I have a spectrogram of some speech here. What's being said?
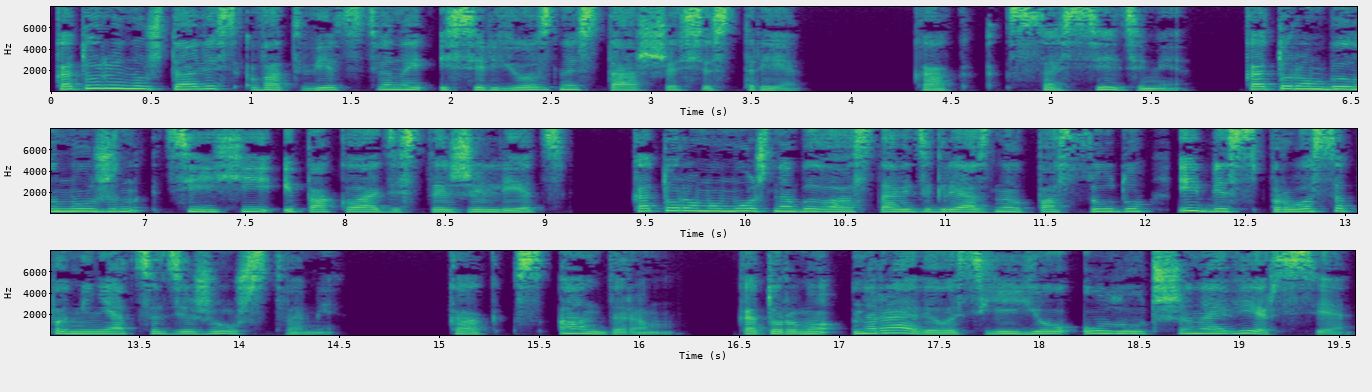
которые нуждались в ответственной и серьезной старшей сестре. Как с соседями, которым был нужен тихий и покладистый жилец, которому можно было оставить грязную посуду и без спроса поменяться дежурствами. Как с Андером, которому нравилась ее улучшенная версия,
